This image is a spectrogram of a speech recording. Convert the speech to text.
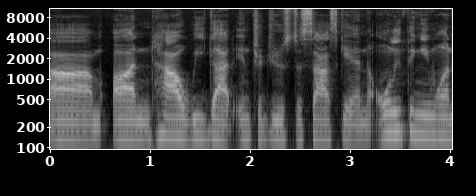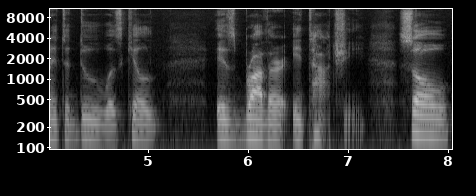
um, on how we got introduced to Sasuke, and the only thing he wanted to do was kill his brother Itachi. So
